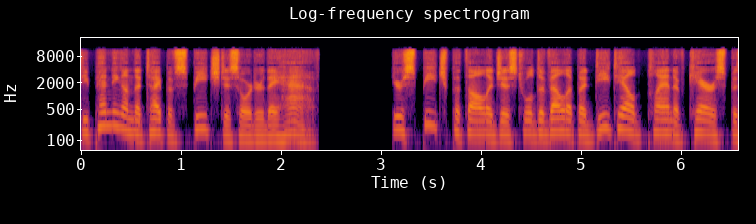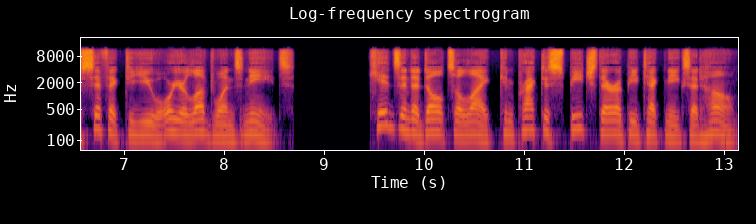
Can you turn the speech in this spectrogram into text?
depending on the type of speech disorder they have. Your speech pathologist will develop a detailed plan of care specific to you or your loved one's needs. Kids and adults alike can practice speech therapy techniques at home.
